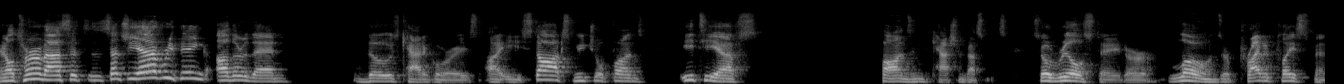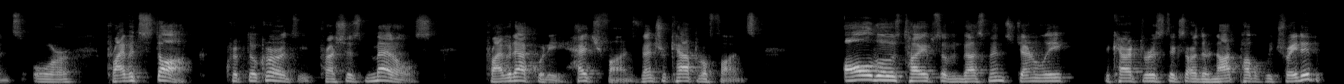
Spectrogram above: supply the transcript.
And alternative assets is essentially everything other than those categories, i.e., stocks, mutual funds, ETFs, bonds, and cash investments. So, real estate or loans or private placements or private stock, cryptocurrency, precious metals, private equity, hedge funds, venture capital funds, all those types of investments generally the characteristics are they're not publicly traded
